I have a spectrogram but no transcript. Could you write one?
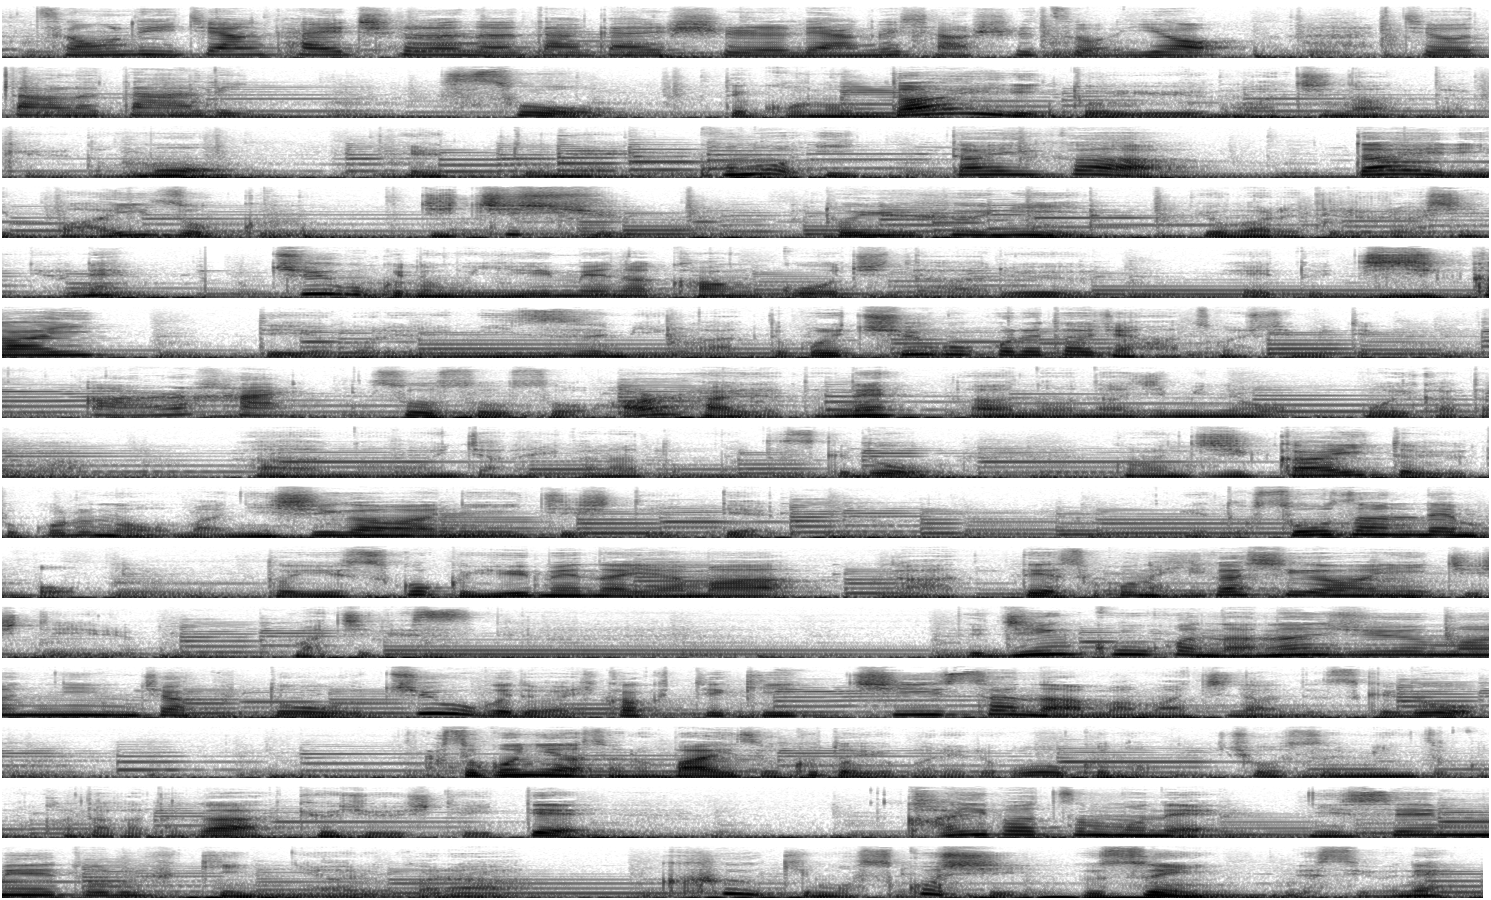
从丽江开车呢，大概是两个小时左右就到了大理。そうでこの大理という町なんだけれどもえっとねこの一帯が大理梅族自治州というふうに呼ばれてるらしいんだよね 中国でも有名な観光地である、えっと、自海って呼ばれる湖があってこれ中国語でタオちゃん発音してみて。洱海，そうそうそう。アルハイだとねあの馴染みの多い方があの多いんじゃないかなと思うんですけどこの自海というところの、まあ、西側に位置していて、えっと早山連峰というすごく有名な山があってそこの東側に位置している町です。で人口が70万人弱と中国では比較的小さなまあ町なんですけどそこにはその梅族と呼ばれる多くの少数民族の方々が居住していて海抜もね 2000m 付近にあるから空気も少し薄いんですよね。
